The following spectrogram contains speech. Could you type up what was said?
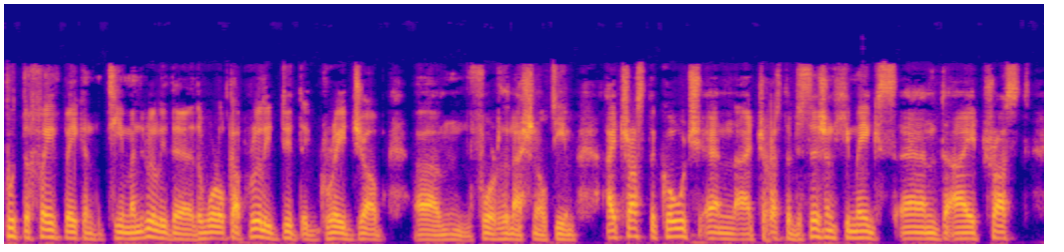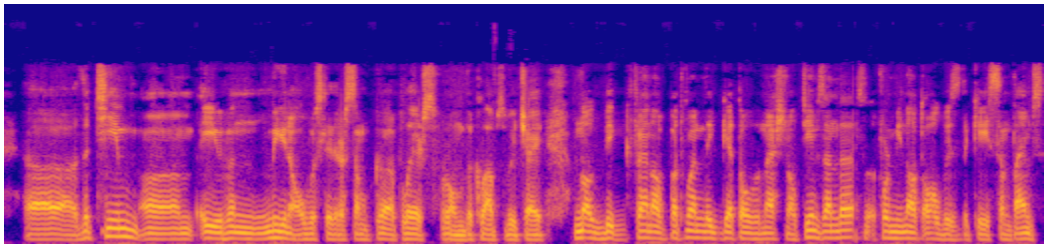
put the faith back in the team and really the the World Cup really did a great job um, for the national team. I trust the coach and I trust the decision he makes and I trust uh, the team, um, even, you know, obviously there are some uh, players from the clubs which I'm not big fan of, but when they get all the national teams, and that's for me not always the case. Sometimes,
